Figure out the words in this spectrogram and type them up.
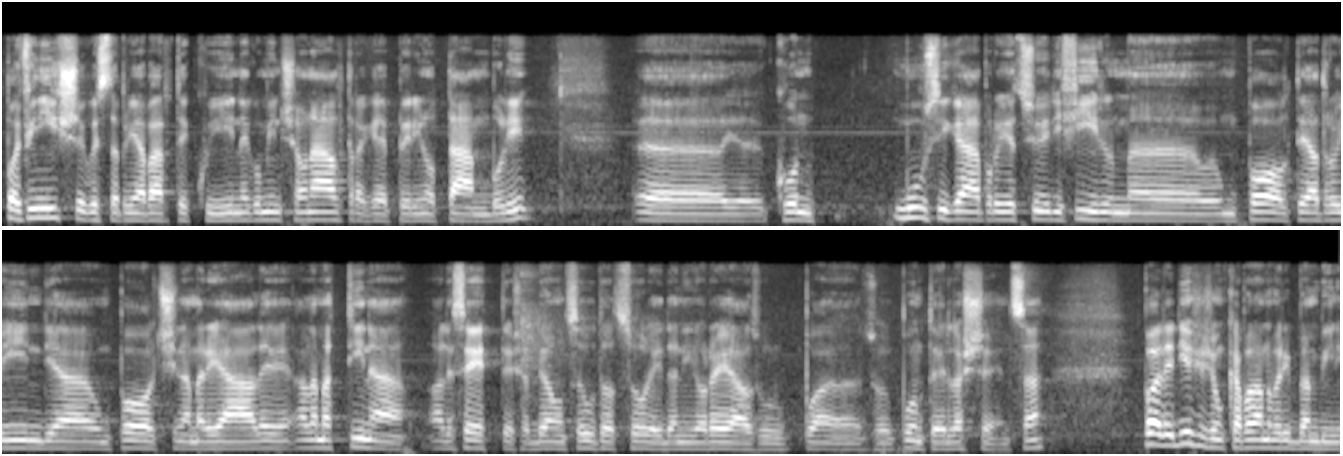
Poi finisce questa prima parte qui, ne comincia un'altra che è per i nottamboli, eh, con musica, proiezioni di film, eh, un po' al Teatro India, un po' al Cinema Reale. Alla mattina alle 7 ci abbiamo un saluto al sole di Danilo Rea sul, sul Ponte della Scienza. Poi alle 10 c'è un capodanno per i bambini,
